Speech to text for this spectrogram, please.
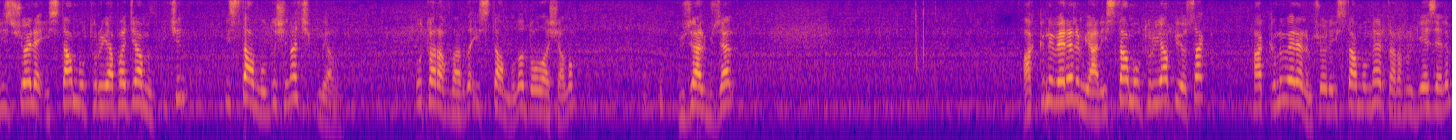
Biz şöyle İstanbul turu yapacağımız için İstanbul dışına çıkmayalım. Bu taraflarda İstanbul'da dolaşalım. Güzel güzel. Hakkını verelim yani. İstanbul turu yapıyorsak hakkını verelim. Şöyle İstanbul'un her tarafını gezelim.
